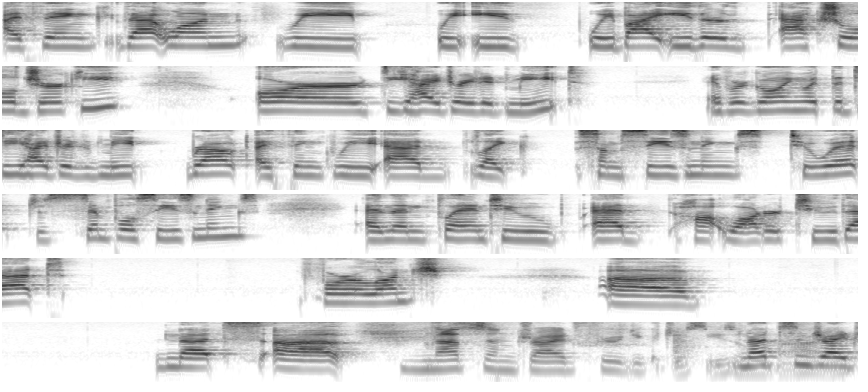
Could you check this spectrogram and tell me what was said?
I think that one we we eat we buy either actual jerky or dehydrated meat. If we're going with the dehydrated meat route, I think we add like some seasonings to it, just simple seasonings, and then plan to add hot water to that for a lunch. Uh, nuts, uh, Nuts and dried fruit you could just use. nuts and dried,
